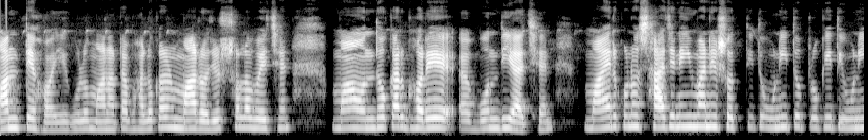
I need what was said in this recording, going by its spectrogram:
মানতে হয়। এগুলো মানাটা ভালো। কারণ মা রজস্বলা হয়েছেন। মা অন্ধকার ঘরে বন্দি আছেন। মায়ের কোনো সাজ নেই মানে সত্যি তো উনি তো প্রকৃতি, উনি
